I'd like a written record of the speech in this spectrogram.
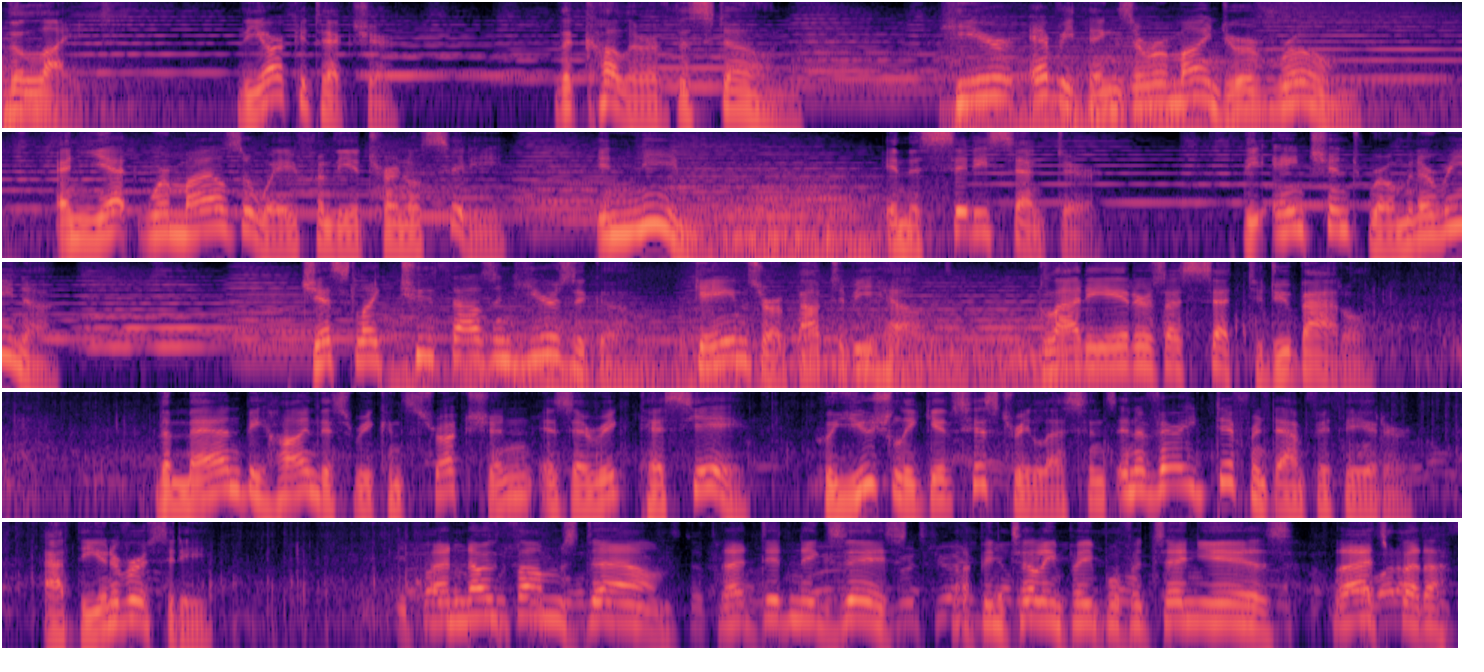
The light, the architecture, the color of the stone. Here, everything's a reminder of Rome. And yet, we're miles away from the Eternal City in Nîmes, in the city center, the ancient Roman arena. Just like 2,000 years ago, games are about to be held. Gladiators are set to do battle. The man behind this reconstruction is Eric Teyssier, who usually gives history lessons in a very different amphitheater, at the university. And no thumbs down. That didn't exist. I've been telling people for 10 years. That's better.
